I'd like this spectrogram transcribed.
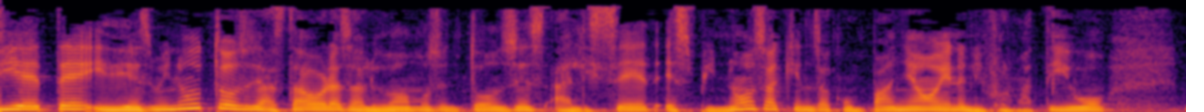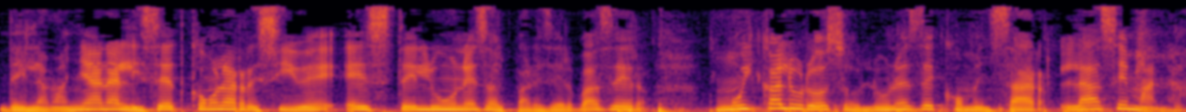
7 y 10 minutos. Y hasta ahora saludamos entonces a Lisette Espinosa, quien nos acompaña hoy en el informativo de la mañana. Lisette, ¿cómo la recibe este lunes? Al parecer va a ser muy caluroso, lunes de comenzar la semana.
